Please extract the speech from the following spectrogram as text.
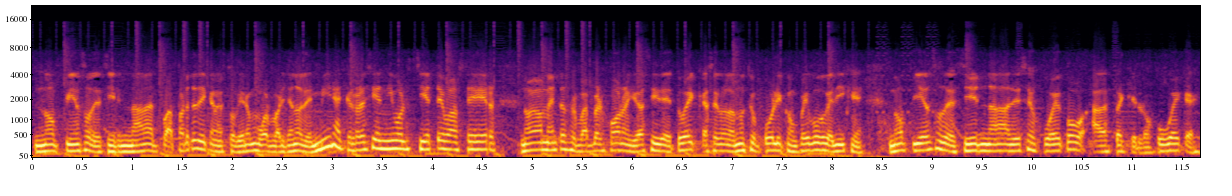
no pienso decir nada, aparte de que me estuvieron bombardeando de mira que el Resident Evil 7 va a ser nuevamente Survival Horror, yo así de tuve que hacer un anuncio público en Facebook y dije, no pienso decir nada de ese juego hasta que lo juegue,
